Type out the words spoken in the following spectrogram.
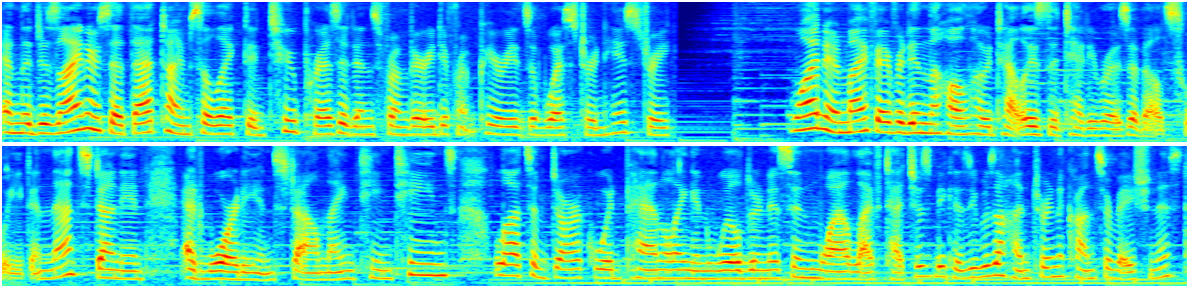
and the designers at that time selected two presidents from very different periods of Western history. One and my favorite in the Hull Hotel is the Teddy Roosevelt Suite, and that's done in Edwardian style, 19 teens, lots of dark wood paneling and wilderness and wildlife touches because he was a hunter and a conservationist.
